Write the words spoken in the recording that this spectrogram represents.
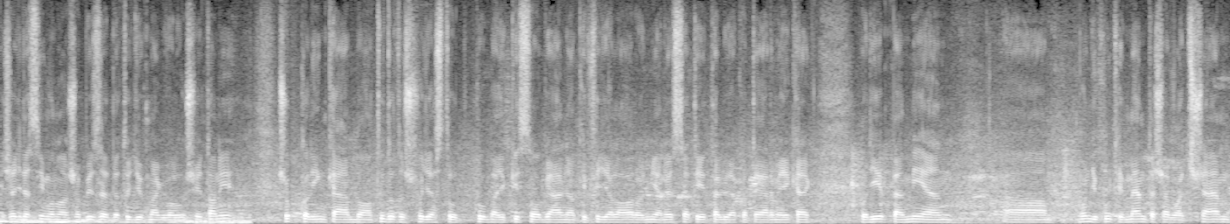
és egyre színvonalasabb üzletbe tudjuk megvalósítani. Sokkal inkább a tudatos fogyasztót próbáljuk kiszolgálni, aki figyel arra, hogy milyen összetételűek a termékek, hogy éppen milyen mondjuk úgy, hogy mentese vagy sem,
